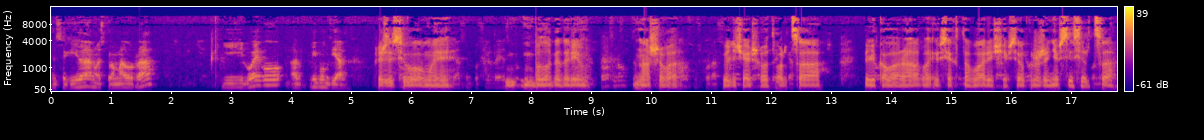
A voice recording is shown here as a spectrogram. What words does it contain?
Enseguida nuestro amado Ra y luego al Cli Mundial. Прежде всего мы благодарим нашего величайшего Творца, великого Рава и всех товарищей, все окружение, все сердца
